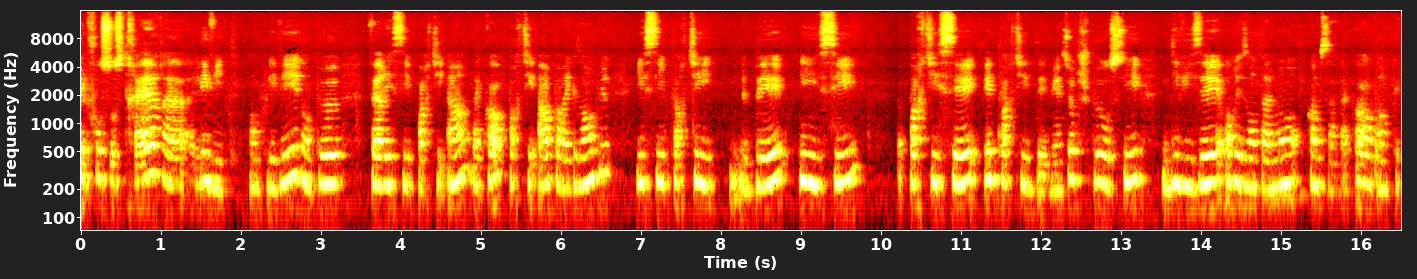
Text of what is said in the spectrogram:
il faut soustraire euh, les vides. Donc les vides, on peut faire ici partie 1, d'accord? Partie A par exemple, ici partie B, ici partie C et partie D. Bien sûr, je peux aussi diviser horizontalement comme ça, d'accord? Donc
